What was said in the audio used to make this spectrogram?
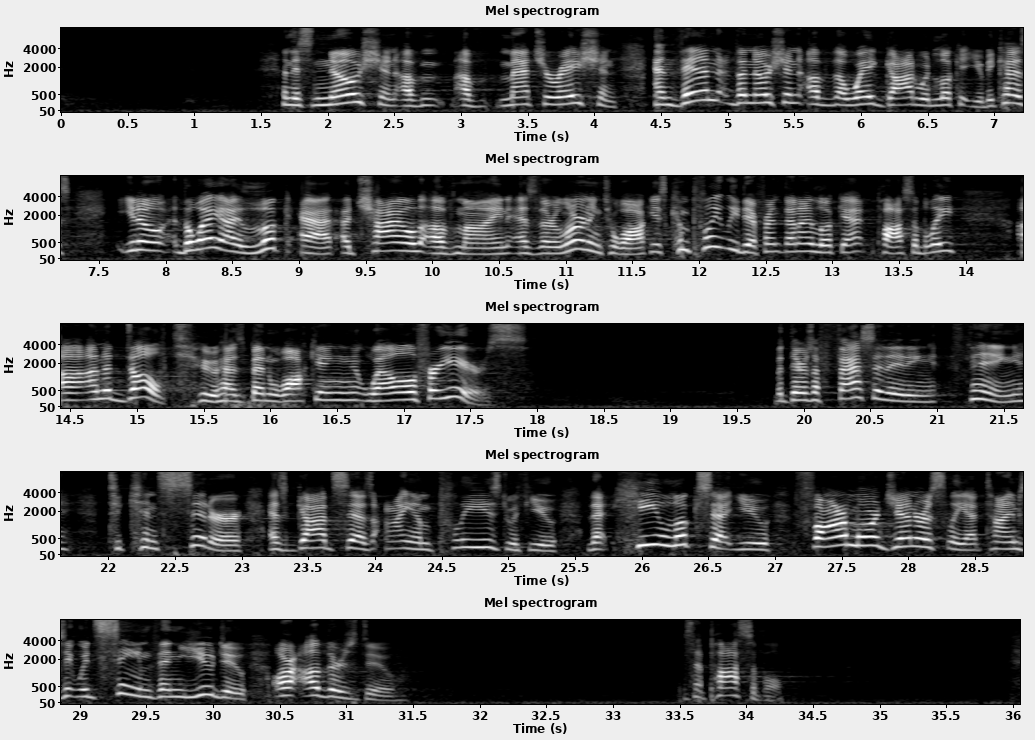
and this notion of, of maturation, and then the notion of the way God would look at you. Because, you know, the way I look at a child of mine as they're learning to walk is completely different than I look at possibly uh, an adult who has been walking well for years. But there's a fascinating thing to consider as God says, I am pleased with you, that He looks at you far more generously at times, it would seem, than you do or others do. Is that possible?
